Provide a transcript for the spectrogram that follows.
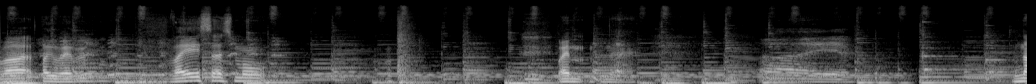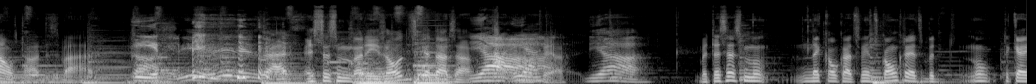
Vai, vai, vai, vai es esmu. Vai nē, nav tāda zvēra. Ir. ir zvērs. Es esmu arī zooloģiskajā dārzā. Jā, jā. Latvijā. jā. Bet es esmu ne kaut kāds viens konkrēts, bet nu, tikai.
